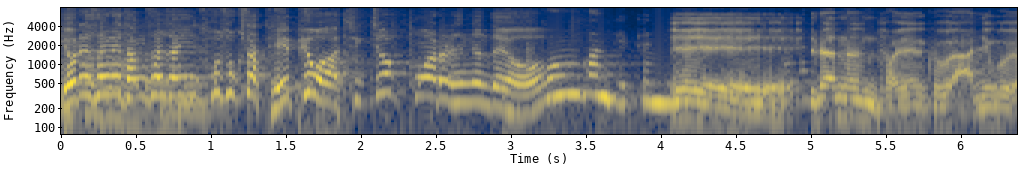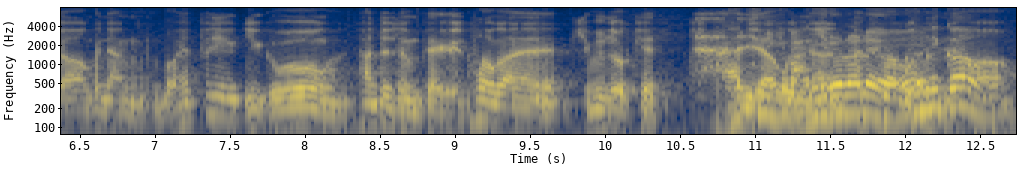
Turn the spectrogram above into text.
열애설의 당사자인 소속사 대표와 직접 통화를 했는데요. 구봉건 대표님. 예예 예. 일단은 저희는 그거 아니고요. 그냥 뭐 해프닝이고 현재 지금 되게 서로 간에 기분 좋게 잘 일하고 많이 있는 일어나네요. 파트너거든요. 그러니까요.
